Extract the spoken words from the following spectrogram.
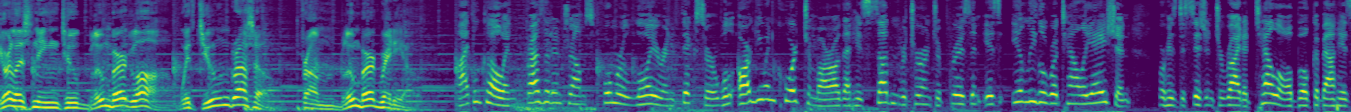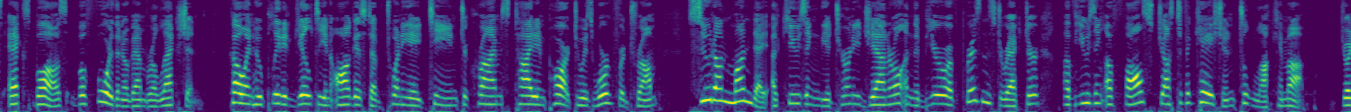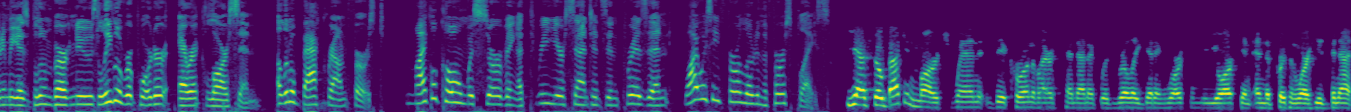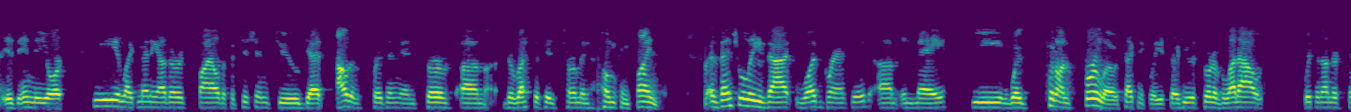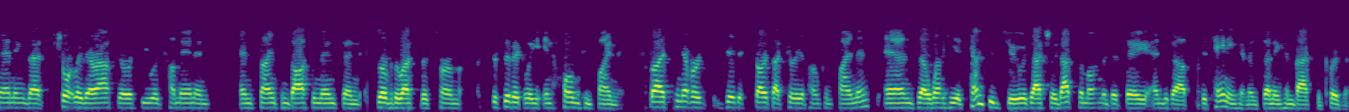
You're listening to Bloomberg Law with June Grasso from Bloomberg Radio. Michael Cohen, President Trump's former lawyer and fixer, will argue in court tomorrow that his sudden return to prison is illegal retaliation for his decision to write a tell all book about his ex boss before the November election. Cohen, who pleaded guilty in August of 2018 to crimes tied in part to his work for Trump, sued on Monday, accusing the Attorney General and the Bureau of Prisons director of using a false justification to lock him up. Joining me is Bloomberg News legal reporter Eric Larson. A little background first. Michael Cohen was serving a three year sentence in prison. Why was he furloughed in the first place? Yeah, so back in March, when the coronavirus pandemic was really getting worse in New York, and, and the prison where he's been at is in New York, he, like many others, filed a petition to get out of prison and serve um, the rest of his term in home confinement. Eventually, that was granted um, in May. He was put on furlough, technically, so he was sort of let out with an understanding that shortly thereafter he would come in and, and sign some documents and serve the rest of his term specifically in home confinement but he never did start that period of home confinement. And uh, when he attempted to, is actually that's the moment that they ended up detaining him and sending him back to prison.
